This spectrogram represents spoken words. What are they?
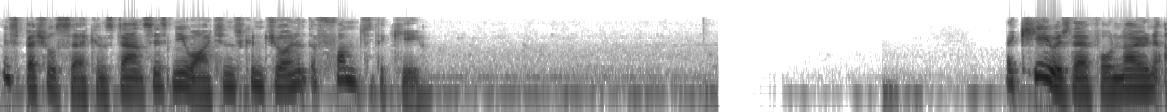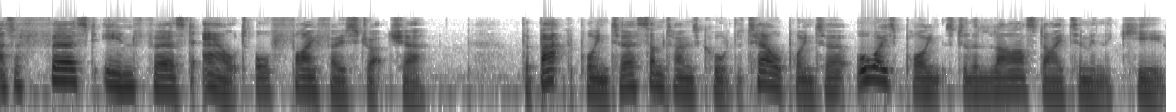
In special circumstances, new items can join at the front of the queue. A queue is therefore known as a first in, first out or FIFO structure. The back pointer, sometimes called the tail pointer, always points to the last item in the queue.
